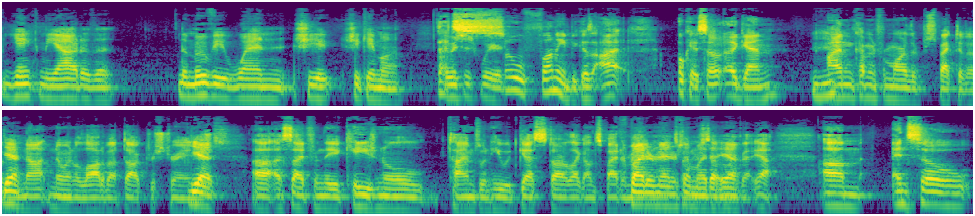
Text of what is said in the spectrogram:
yank me out of the the movie when she she came on. That's it was just weird. so funny because I. Okay, so again, I'm coming from more of the perspective of Mm-hmm. Yeah. not knowing a lot about Doctor Strange. Yes. Uh, aside from the occasional times when he would guest star, like on Spider Man, Spider-Man or something like that, yeah. Um, and so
